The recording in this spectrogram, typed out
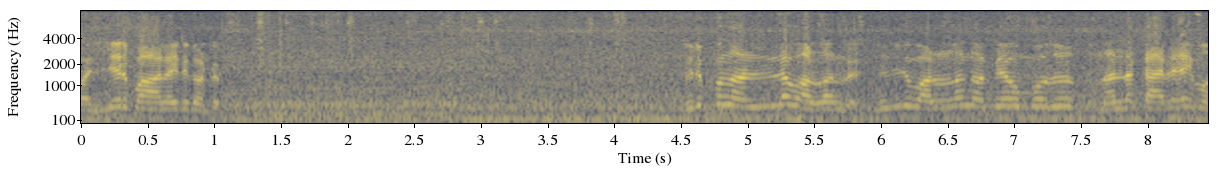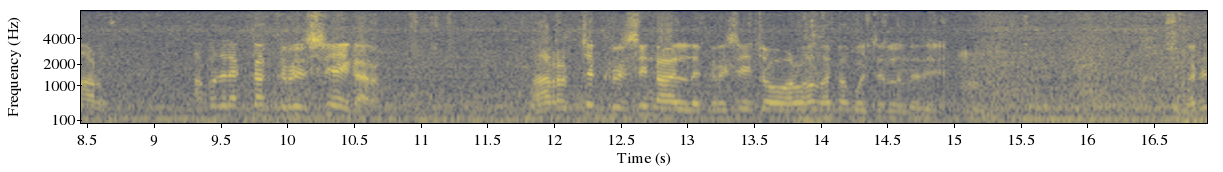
വലിയൊരു പാലമായിട്ട് കണ്ടിട്ടുണ്ട് ഇതിലിപ്പോൾ നല്ല വള്ളമുണ്ട് ഇതിൽ വള്ളം കമ്മിയാകുമ്പോൾ അത് നല്ല കരയായി മാറും. അപ്പോൾ ഇതിലൊക്കെ കൃഷിയായി കയറും. നിറച്ച് കൃഷി ഉണ്ടാകലുണ്ട്. കൃഷി ചോളം എന്നൊക്കെ കുഴിച്ചിട്ടുണ്ട് ഇതിൽ ഒരു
